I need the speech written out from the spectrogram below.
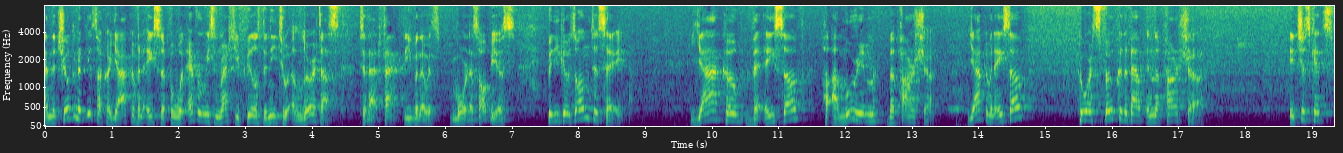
and the children of Yitzchak are Yaakov and Esau. For whatever reason, Rashi feels the need to alert us to that fact, even though it's more or less obvious. But he goes on to say, Yaakov ve'esav ha'amurim beparsha. Yaakov and Esav, who are spoken about in the parsha. It just gets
